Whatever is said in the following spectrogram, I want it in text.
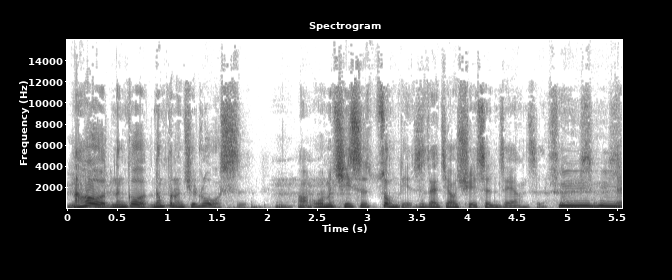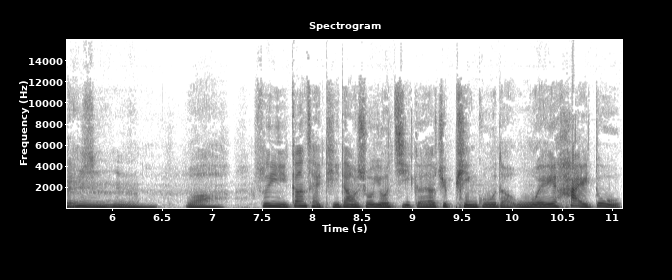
然后能够能不能去落实？嗯，啊，我们其实重点是在教学生这样子，是不是？对，嗯，哇，所以刚才提到说有几个要去评估的危害度、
